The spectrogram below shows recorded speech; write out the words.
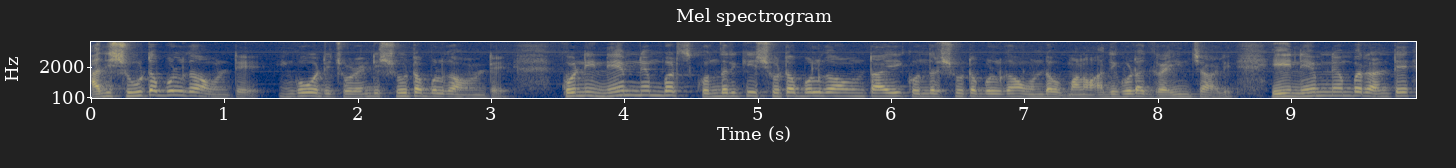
అది షూటబుల్గా ఉంటే ఇంకొకటి చూడండి షూటబుల్గా ఉంటాయి కొన్ని నేమ్ నెంబర్స్ కొందరికి షూటబుల్గా ఉంటాయి కొందరు షూటబుల్గా ఉండవు. మనం అది కూడా గ్రహించాలి. ఈ నేమ్ నెంబర్ అంటే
